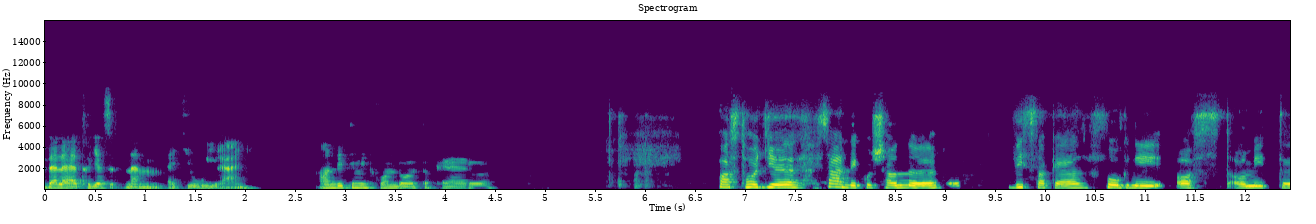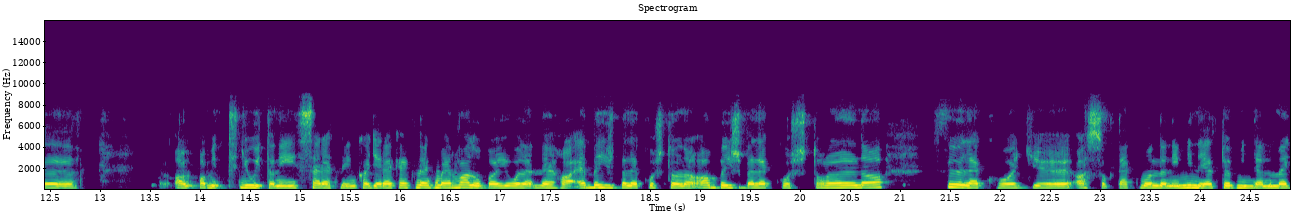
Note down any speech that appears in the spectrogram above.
De lehet, hogy ez nem egy jó irány. Andi, ti mit gondoltak erről? Azt, hogy szándékosan vissza kell fogni azt, amit, amit nyújtani szeretnénk a gyerekeknek, mert valóban jó lenne, ha ebbe is belekostolna, abba is belekostolna, főleg, hogy azt szokták mondani, minél több minden meg,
